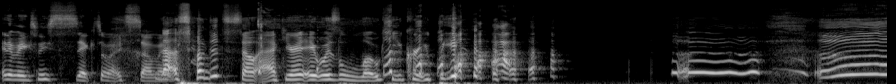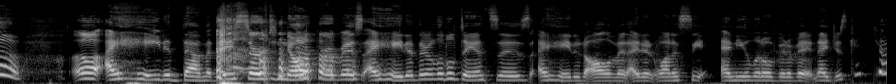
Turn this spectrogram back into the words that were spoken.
and it makes me sick to my stomach. that sounded so accurate. It was low key creepy. Ugh, I hated them. They served no purpose. I hated their little dances. I hated all of it. I didn't want to see any little bit of it. And I just get your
